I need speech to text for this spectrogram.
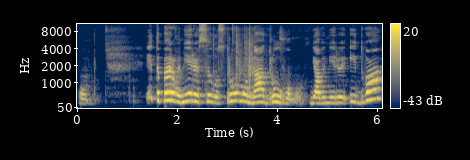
Ом. І тепер вимірюю силу струму на другому. Я вимірюю і 2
